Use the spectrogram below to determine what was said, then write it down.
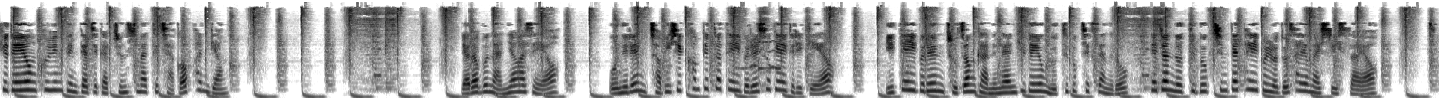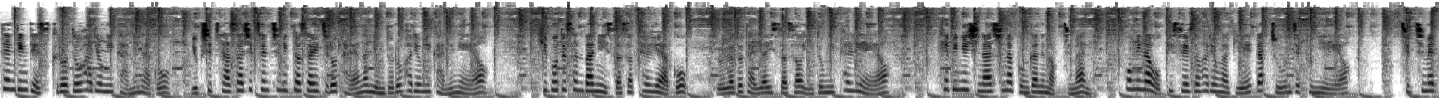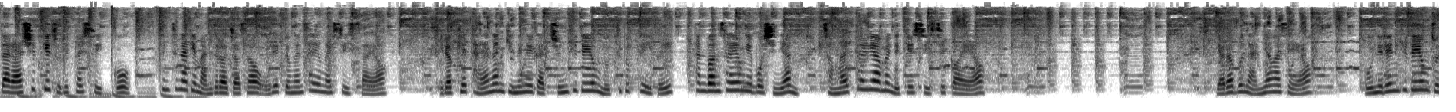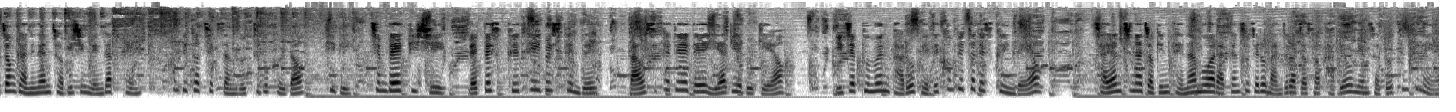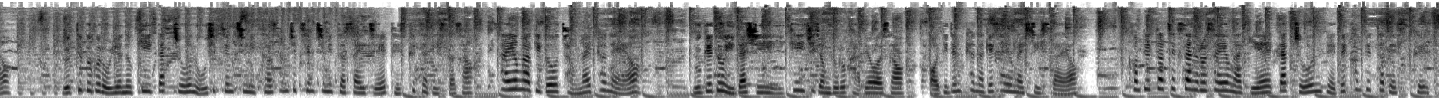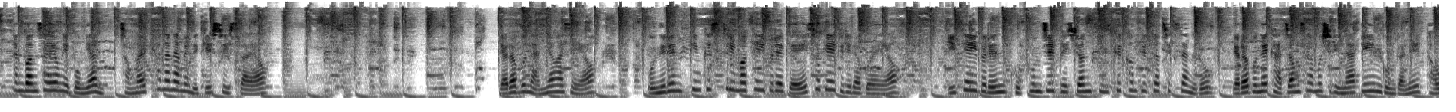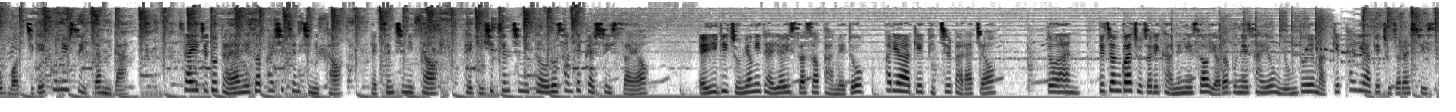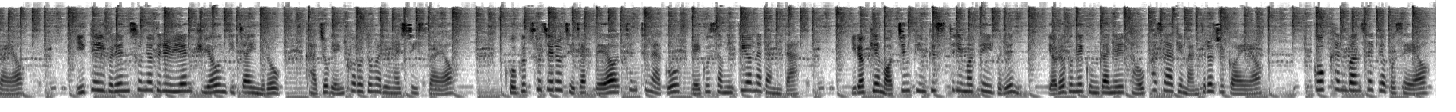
휴대용 쿨링팬까지 갖춘 스마트 작업 환경. 여러분 안녕하세요. 오늘은 접이식 컴퓨터 테이블을 소개해드릴게요. 이 테이블은 조정 가능한 휴대용 노트북 책상으로 회전 노트북 침대 테이블로도 사용할 수 있어요. 스탠딩 데스크로도 활용이 가능하고 64, 40cm 사이즈로 다양한 용도로 활용이 가능해요. 키보드 선반이 있어서 편리하고 롤러도 달려 있어서 이동이 편리해요. 캐비닛이나 수납 공간은 없지만 홈이나 오피스에서 활용하기에 딱 좋은 제품이에요. 지침에 따라 쉽게 조립할 수 있고 튼튼하게 만들어져서 오랫동안 사용할 수 있어요. 이렇게 다양한 기능을 갖춘 휴대용 노트북 테이블 한번 사용해보시면 정말 편리함을 느낄 수 있을 거예요. 여러분 안녕하세요. 오늘은 휴대용 조정 가능한 접이식 냉각팬, 컴퓨터 책상 노트북 홀더, TV, 침대 PC, 랩데스크 테이블 스탠드, 마우스 패드에 대해 이야기해볼게요. 이 제품은 바로 베드 컴퓨터 데스크인데요. 자연 친화적인 대나무와 라탄 소재로 만들어져서 가벼우면서도 튼튼해요. 노트북을 올려놓기 딱 좋은 50cm, 30cm 사이즈의 데스크탑이 있어서 사용하기도 정말 편해요. 무게도 2-2kg 정도로 가벼워서 어디든 편하게 사용할 수 있어요. 컴퓨터 책상으로 사용하기에 딱 좋은 베드 컴퓨터 데스크 한번 사용해보면 정말 편안함을 느낄 수 있어요. 여러분 안녕하세요. 오늘은 핑크 스트리머 테이블에 대해 소개해드리려고 해요. 이 테이블은 고품질 패션 핑크 컴퓨터 책상으로 여러분의 가정 사무실이나 게임 공간을 더욱 멋지게 꾸밀 수 있답니다. 사이즈도 다양해서 80cm, 100cm, 120cm로 선택할 수 있어요. LED 조명이 달려있어서 밤에도 화려하게 빛을 발하죠. 또한 회전과 조절이 가능해서 여러분의 사용 용도에 맞게 편리하게 조절할 수 있어요. 이 테이블은 소녀들을 위한 귀여운 디자인으로 가족 앵커로도 활용할 수 있어요. 고급 소재로 제작되어 튼튼하고 내구성이 뛰어나답니다. 이렇게 멋진 핑크 스트리머 테이블은 여러분의 공간을 더욱 화사하게 만들어줄 거예요. 꼭 한번 살펴보세요.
